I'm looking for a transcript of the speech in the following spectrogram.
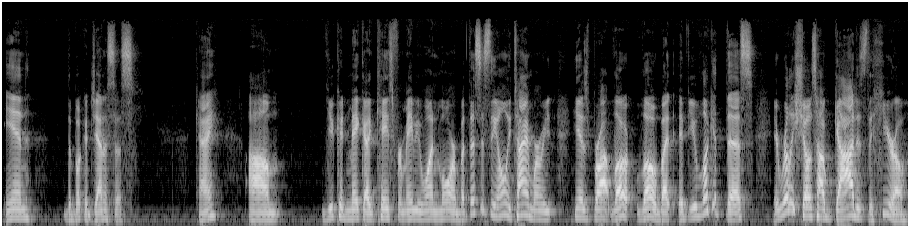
in the book of Genesis. Okay? Um, you could make a case for maybe one more, but this is the only time where he, he is brought low, low. But if you look at this, it really shows how God is the hero.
